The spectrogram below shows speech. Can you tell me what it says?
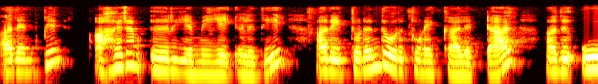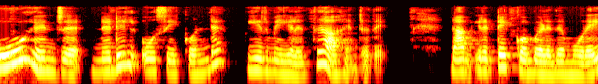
அதன் பின் அகரம் ஏறிய மெய்யை எழுதி அதைத் தொடர்ந்து ஒரு துணைக்காலிட்டால் அது ஓ என்ற நெடில் ஓசை கொண்ட உயிர்மெய் எழுத்து ஆகின்றது. நாம் இரட்டை கொம்பு எழுத முறை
